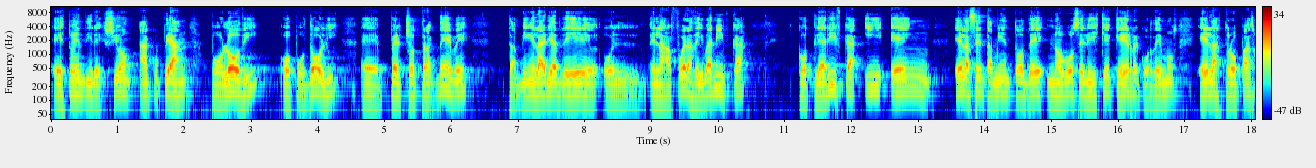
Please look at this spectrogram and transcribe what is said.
Esto es en dirección a Kupián, Polodi o Podoli, eh, Perchotrakneve, también el área de, o en las afueras de Ivanivka, Kotliarivka y en el asentamiento de Novoseliske, que recordemos, eh, las tropas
